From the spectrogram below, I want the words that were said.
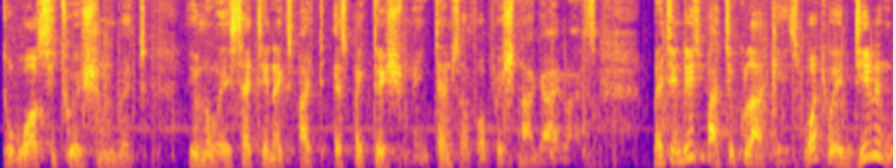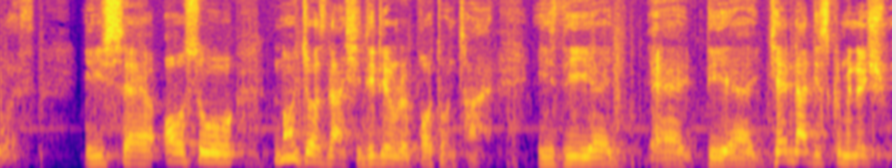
to war situation, but, you know, a certain expect expectation in terms of operational guidelines. But in this particular case, what we're dealing with is uh, also not just that she didn't report on time, is the, uh, uh, the uh, gender discrimination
